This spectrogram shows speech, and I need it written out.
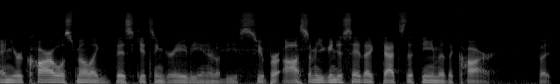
and your car will smell like biscuits and gravy, and it'll be super awesome. You can just say like that's the theme of the car. But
